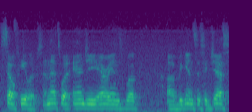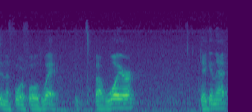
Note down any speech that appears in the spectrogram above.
self healers. And that's what Angeles Arrien's book uh, begins to suggest in a fourfold way about warrior, taking that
